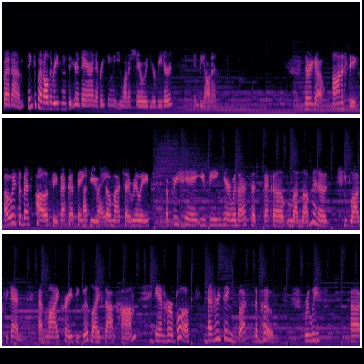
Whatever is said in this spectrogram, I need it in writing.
But um, think about all the reasons that you're there and everything that you want to share with your readers and be honest. There you go. Honesty. Always the best policy. Becca, thank That's you right. so much. I really appreciate you being here with us. That's Becca Ludlum, and uh, she blogs again at mycrazygoodlife.com. And her book, Everything But the Post, released uh,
